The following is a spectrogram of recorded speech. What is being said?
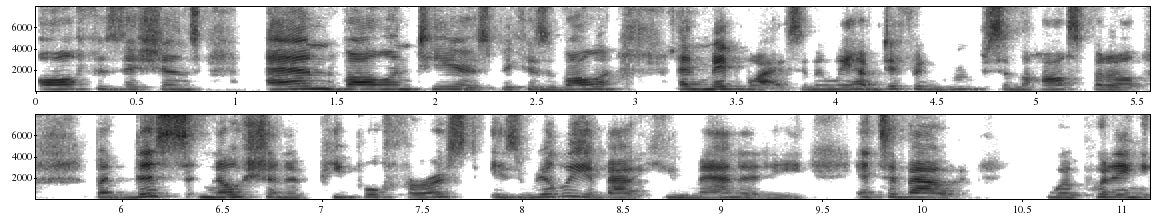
all physicians and volunteers because vol- and midwives. I mean, we have different groups in the hospital, but this notion of people first is really about humanity. It's about we're putting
